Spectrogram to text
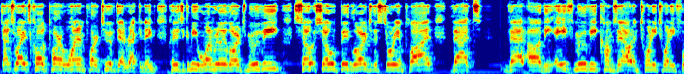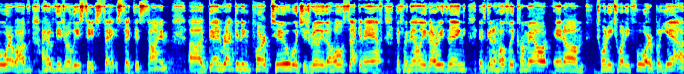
that's why it's called part one and part two of Dead Reckoning. Cause it's gonna be one really large movie. So, so big, large of the story and plot that, that, uh, the eighth movie comes out in 2024. Well, I hope- these release dates st- stick this time. Uh, Dead Reckoning part two, which is really the whole second half, the finale of everything, is gonna hopefully come out in, um, 2024. But yeah,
